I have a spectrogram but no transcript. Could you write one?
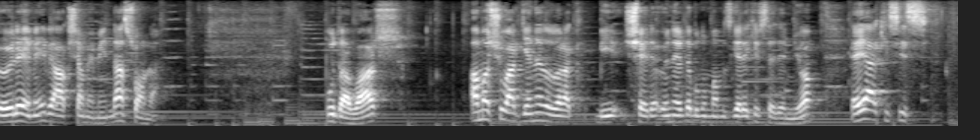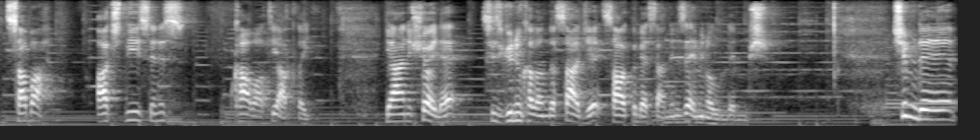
öğle yemeği ve akşam yemeğinden sonra. Bu da var. Ama şu var genel olarak bir şeyde öneride bulunmamız gerekirse deniliyor. Eğer ki siz sabah aç değilseniz kahvaltıyı atlayın. Yani şöyle siz günün kalanında sadece sağlıklı beslendiğinize emin olun denilmiş. Şimdi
